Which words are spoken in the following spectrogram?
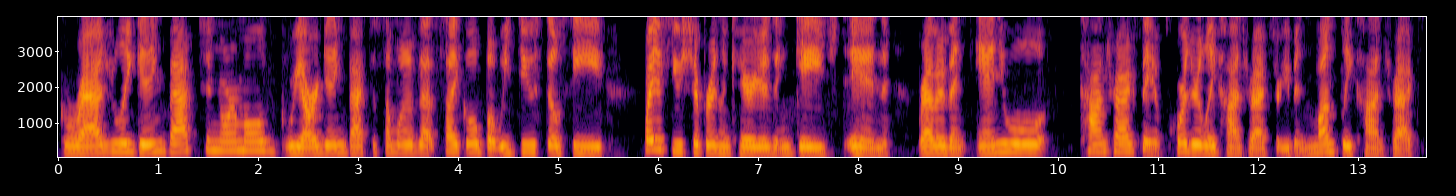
gradually getting back to normal. We are getting back to somewhat of that cycle, but we do still see quite a few shippers and carriers engaged in rather than annual contracts, they have quarterly contracts or even monthly contracts.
